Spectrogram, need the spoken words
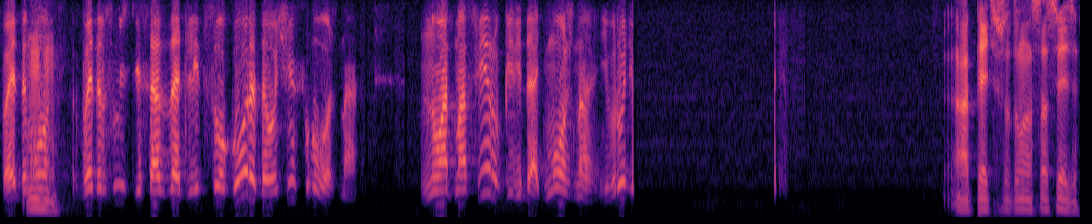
Поэтому mm-hmm. в этом смысле создать лицо города очень сложно. Но атмосферу передать можно. И вроде Опять что-то у нас со связью.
